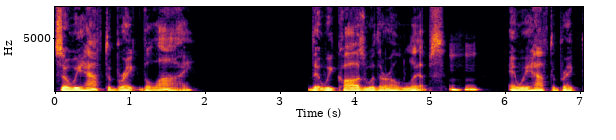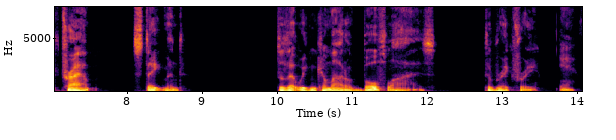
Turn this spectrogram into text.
So we have to break the lie that we cause with our own lips. Mhm. And we have to break the trap statement so that we can come out of both lies to break free. Yes.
